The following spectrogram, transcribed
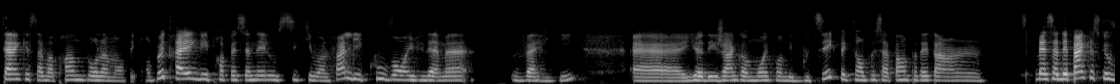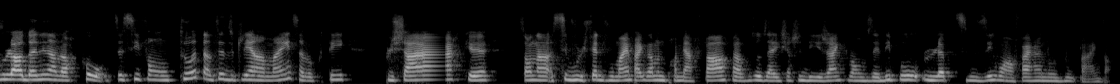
temps que ça va prendre pour le monter. On peut travailler avec des professionnels aussi qui vont le faire. Les coûts vont évidemment varier. Euh, il y a des gens comme moi qui font des boutiques, fait que, on peut s'attendre peut-être à un. Ben, ça dépend de ce que vous leur donnez dans leur cours. S'ils font tout, en du clé en main, ça va coûter plus cher que si, vous le faites vous-même, par exemple, une première phase, par vous, vous allez chercher des gens qui vont vous aider pour l'optimiser ou en faire un autre bout, par exemple.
